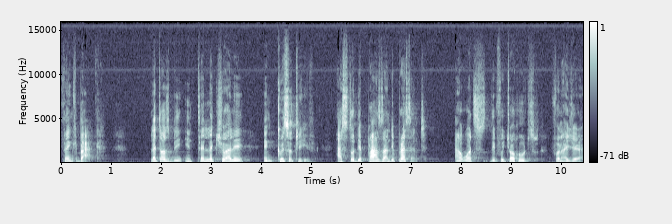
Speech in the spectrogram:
think back. Let us be intellectually inquisitive as to the past and the present and what the future holds for Nigeria.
